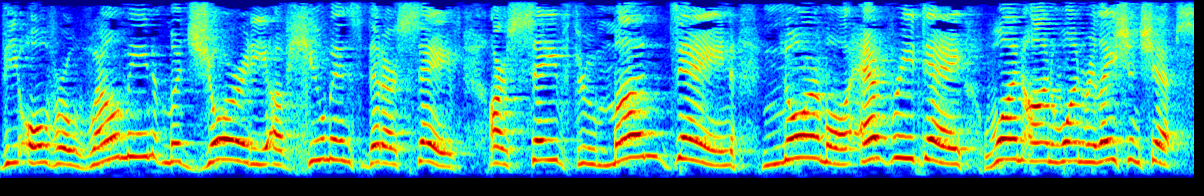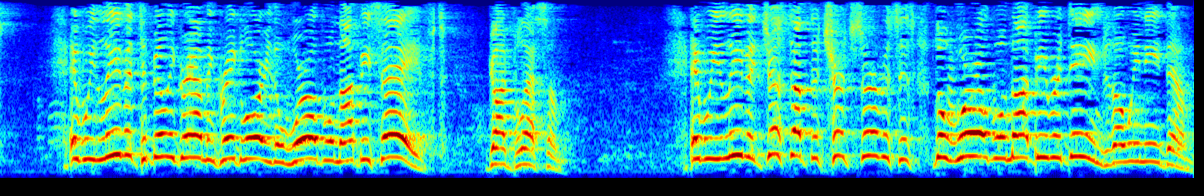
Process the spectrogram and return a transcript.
The overwhelming majority of humans that are saved are saved through mundane, normal, everyday, one on one relationships. If we leave it to Billy Graham and Greg Laurie, the world will not be saved. God bless them. If we leave it just up to church services, the world will not be redeemed, though we need them.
